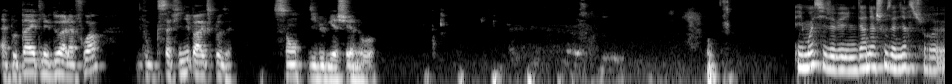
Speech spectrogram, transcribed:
Elle peut pas être les deux à la fois, donc ça finit par exploser. Sans divulgacher à nouveau. Et moi, si j'avais une dernière chose à dire sur euh,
